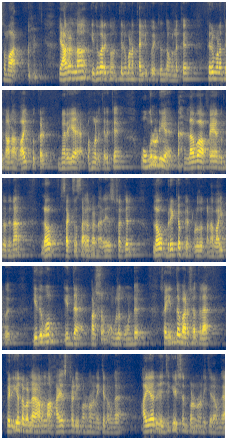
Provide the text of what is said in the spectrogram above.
சுமார். யாரெல்லாம் இது வரைக்கும் திருமணம் தள்ளி போயிட்டு இருந்தவங்களுக்கு திருமணத்துக்கான வாய்ப்புகள் நிறைய உங்களுக்கு இருக்குது உங்களுடைய லவ் அஃபேர் இருந்ததுன்னா லவ் சக்ஸஸ் ஆகிற நிறைய ஸ்ட்ரகிள் லவ் பிரேக்கப் ஏற்படுவதற்கான வாய்ப்பு இதுவும் இந்த வருஷம் உங்களுக்கு உண்டு. ஸோ இந்த வருஷத்தில் பெரிய லெவலில் யாரெல்லாம் ஹையர் ஸ்டடி பண்ணணும்னு நினைக்கிறவங்க ஹையர் எஜுகேஷன் பண்ணணும்னு நினைக்கிறவங்க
